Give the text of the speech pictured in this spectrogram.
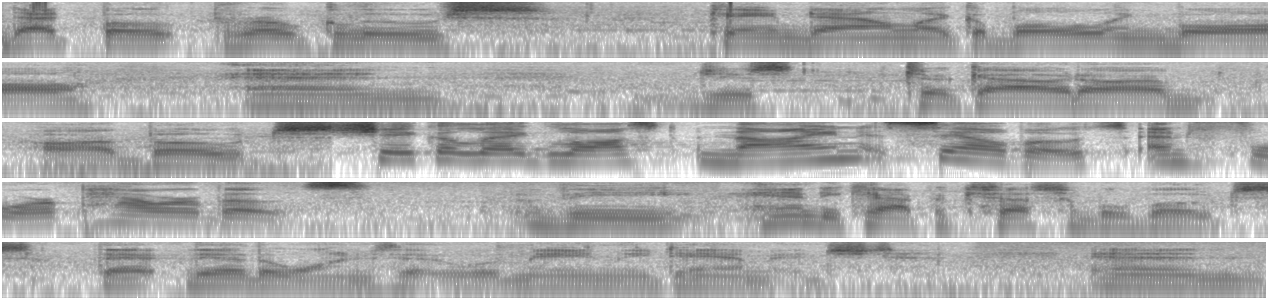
that boat broke loose, came down like a bowling ball, and just took out our, our boats. Shake a Leg lost nine sailboats and four powerboats. The handicap accessible boats, they're, they're the ones that were mainly damaged and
